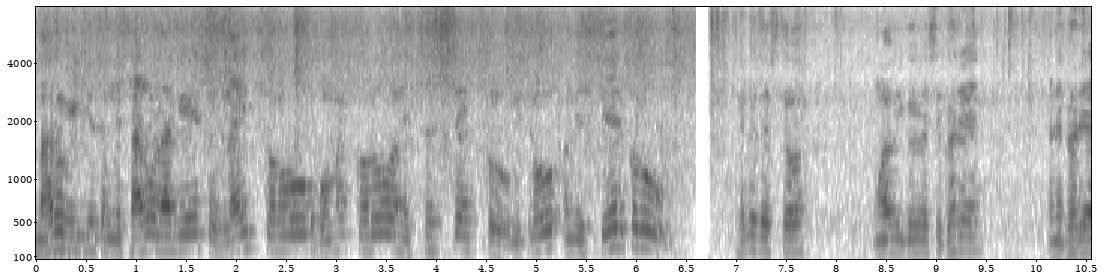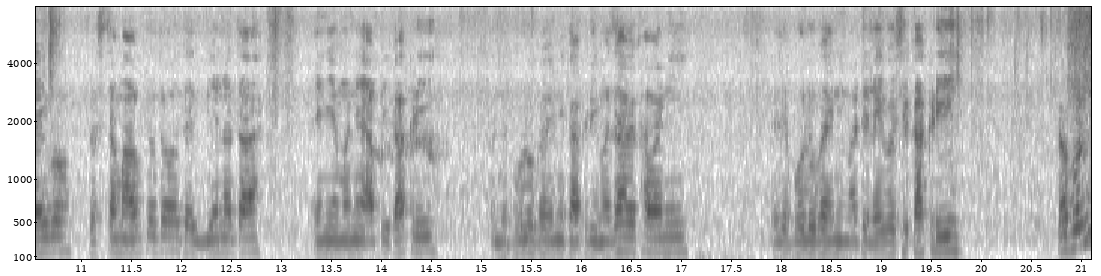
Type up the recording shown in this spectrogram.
મારો વીડિયો તમને સારો લાગે તો લાઈક કરો કોમેન્ટ કરો અને સબસ્ક્રાઈબ કરો મિત્રો, અને શેર કરો. હેલો દોસ્તો, હું આવી ગયો છે ઘરે. અને ઘરે આવ્યો. રસ્તામાં આવતો હતો તો એક બેન હતા. એને મને આપી કાકડી. અને ભોલુભાઈને કાકડી મજા આવે ખાવાની. એટલે ભોલુભાઈની માટે લાવ્યો છે કાકડી. કા બોલું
